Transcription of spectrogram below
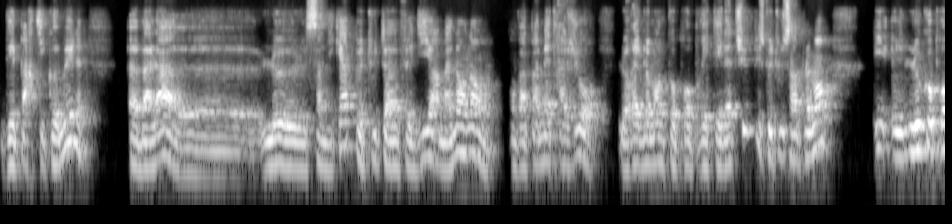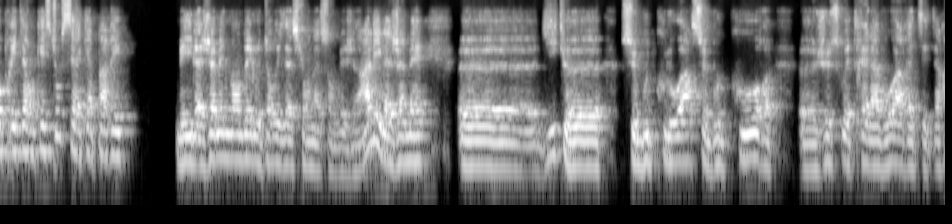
des parties communes, euh, bah là, euh, le, syndicat peut tout à fait dire bah non, non, on ne va pas mettre à jour le règlement de copropriété là-dessus, puisque tout simplement, le copropriétaire en question s'est accaparé mais il n'a jamais demandé l'autorisation en Assemblée générale, il n'a jamais euh, dit que ce bout de couloir, ce bout de cour, euh, je souhaiterais l'avoir, etc.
